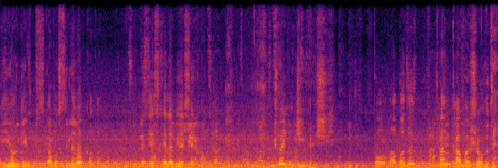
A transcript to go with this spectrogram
გიორგის გამოცდილება ჰქონდა. ეს ხელები ესე ჰქონდა. ჩვენ ჯიპში ხო ლაბაძე თან თამაშობდა.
